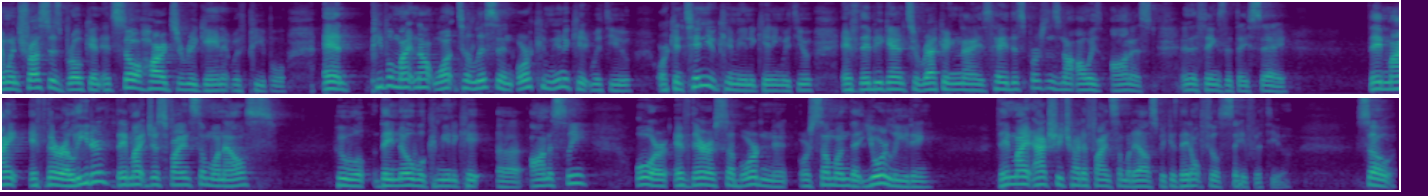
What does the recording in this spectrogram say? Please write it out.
And when trust is broken, it's so hard to regain it with people. And people might not want to listen or communicate with you or continue communicating with you if they begin to recognize, hey, this person's not always honest in the things that they say. They might, if they're a leader, they might just find someone else who will, they know will communicate uh, honestly. Or if they're a subordinate or someone that you're leading, they might actually try to find somebody else because they don't feel safe with you. So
